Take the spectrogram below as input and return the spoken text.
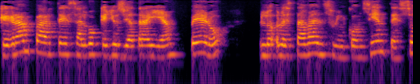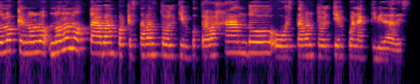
que gran parte es algo que ellos ya traían, pero lo, estaba en su inconsciente, solo que no lo, no lo notaban porque estaban todo el tiempo trabajando o estaban todo el tiempo en actividades.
